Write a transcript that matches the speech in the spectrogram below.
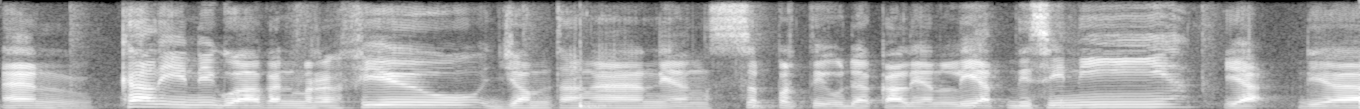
And kali ini gue akan mereview jam tangan yang seperti udah kalian lihat di sini. Ya, dia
